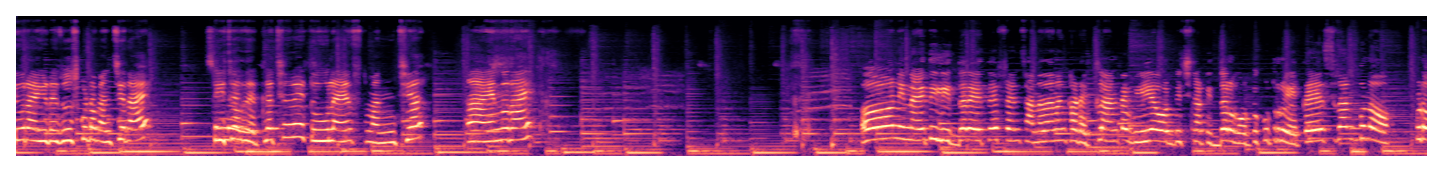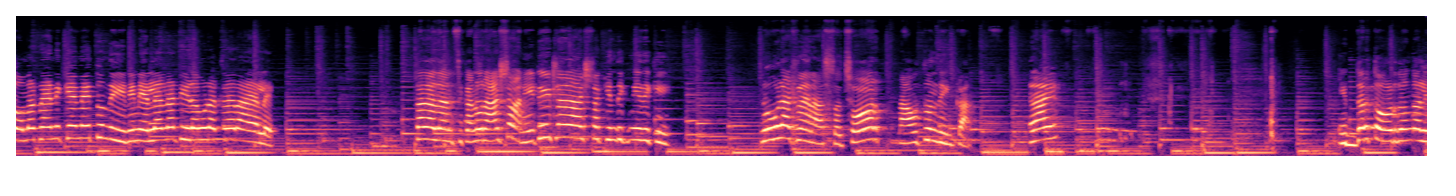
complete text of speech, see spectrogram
యూ రాయి ఇక్కడ చూసుకుంటే మంచి రాయి. టీచర్ ఎట్లా వచ్చింది టూ లైన్స్ మంచిగా. ఎన్ను రాయి? ఓ నిన్నైతే వీళ్ళిద్దరు అయితే ఫ్రెండ్స్ అన్నదానం కాడ ఎట్లా అంటే వీలే ఒడ్డించినట్టు ఇద్దరు కొట్టుకుంటారు ఎట్లా చేస్తారు అనుకున్నావు? ఇప్పుడు హోంవర్క్ రాయనికి ఏమైతుంది? నేను వెళ్ళన్నట్టు ఈడ కూడా అట్లా రాయాలి. కదా దానికి నువ్వు రాసినావా? నీటి ఇట్లా రాసినావు కిందికి మీదికి? నువ్వు కూడా అట్లనే రాస్తావు. చోర్ నవ్వుతుంది ఇంకా. రాయ్. ఇద్దరు తోడు దొంగలు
